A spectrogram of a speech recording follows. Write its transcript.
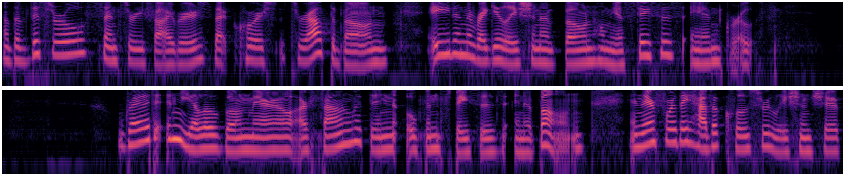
Now, the visceral sensory fibers that course throughout the bone aid in the regulation of bone homeostasis and growth. Red and yellow bone marrow are found within open spaces in a bone, and therefore they have a close relationship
